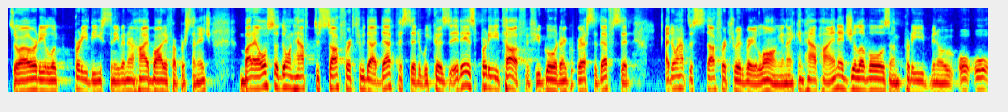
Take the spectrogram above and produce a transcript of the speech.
So I already look pretty decent, even a high body fat percentage. But I also don't have to suffer through that deficit because it is pretty tough if you go to aggressive deficit. I don't have to suffer through it very long, and I can have high energy levels. I'm pretty, you know, o-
